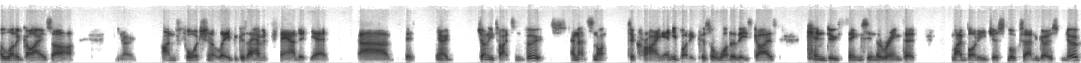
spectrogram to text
a lot of guys are, you know, unfortunately because they haven't found it yet. Uh, you know, Johnny Tights and Boots, and that's not decrying anybody because a lot of these guys can do things in the ring that my body just looks at and goes, nope,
